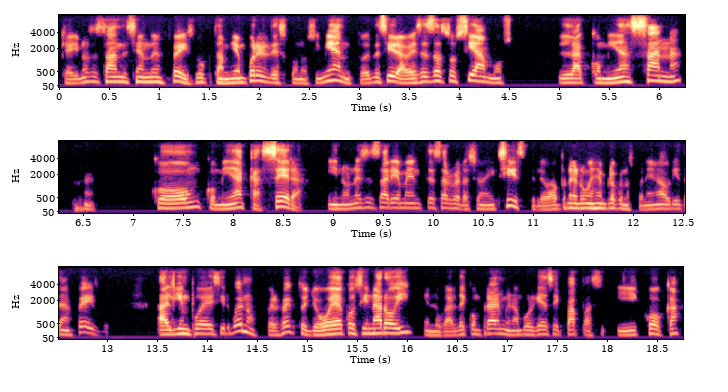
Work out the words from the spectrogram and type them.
que ahí nos estaban diciendo en Facebook, también por el desconocimiento. Es decir, a veces asociamos la comida sana con comida casera y no necesariamente esa relación existe. Le voy a poner un ejemplo que nos ponían ahorita en Facebook. Alguien puede decir, bueno, perfecto, yo voy a cocinar hoy, en lugar de comprarme una hamburguesa y papas y coca,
